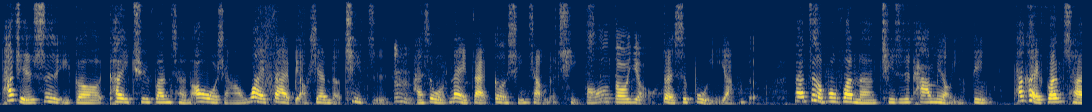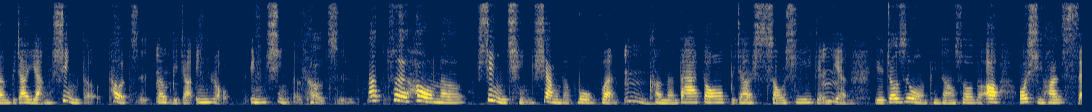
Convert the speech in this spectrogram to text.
它其实是一个可以区分成哦，我想要外在表现的气质，嗯，还是我内在个性上的气质，哦，都有。对，是不一样的。那这个部分呢，其实它没有一定，它可以分成比较阳性的特质跟嗯。比较阴柔、阴性的特特质。那最后呢，性倾向的部分，嗯，可能大家都比较熟悉一点点，嗯也就是我们平常说的哦，我喜欢谁，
